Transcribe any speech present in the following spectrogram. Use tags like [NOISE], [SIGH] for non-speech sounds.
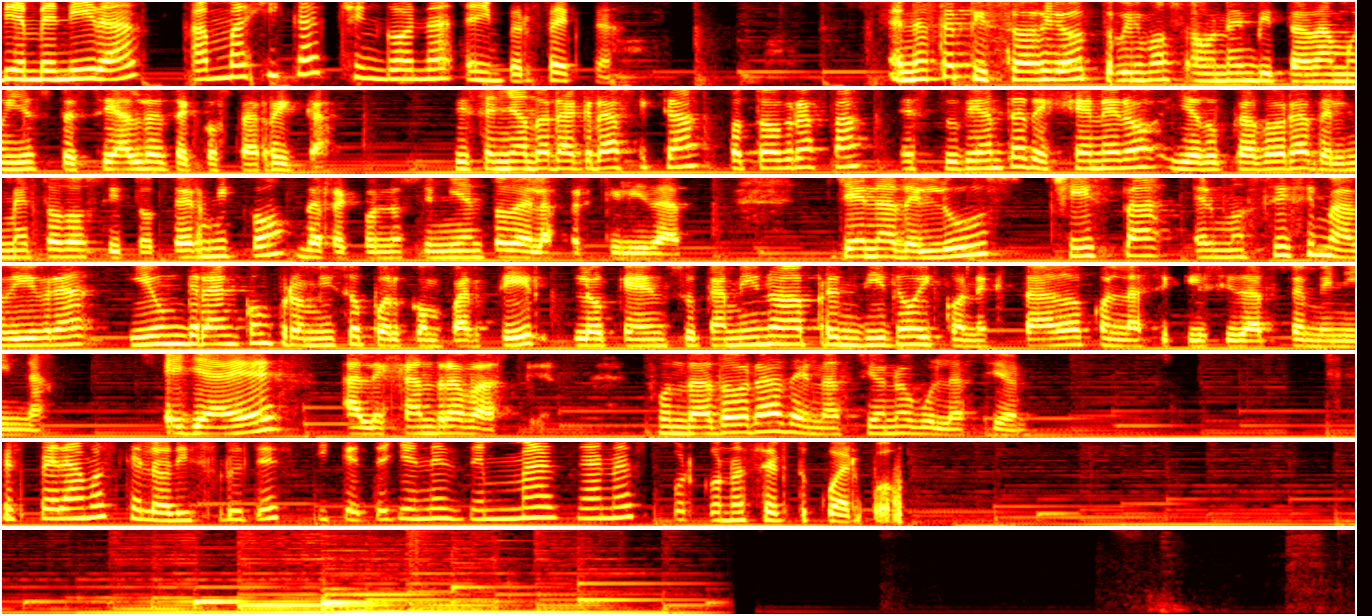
Bienvenida a Mágica, Chingona e Imperfecta. En este episodio tuvimos a una invitada muy especial desde Costa Rica, diseñadora gráfica, fotógrafa, estudiante de género y educadora del método citotérmico de reconocimiento de la fertilidad, llena de luz, chispa, hermosísima vibra y un gran compromiso por compartir lo que en su camino ha aprendido y conectado con la ciclicidad femenina. Ella es Alejandra Vázquez, fundadora de Nación Ovulación. Esperamos que lo disfrutes y que te llenes de más ganas por conocer tu cuerpo.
